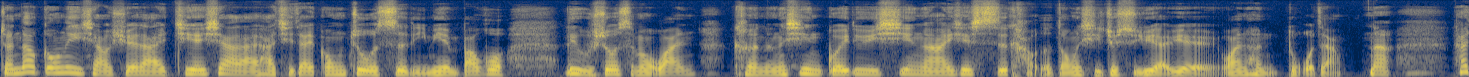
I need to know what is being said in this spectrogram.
转到公立小学来，接下来他其实在工作室里面，包括例如说什么玩可能性、规律性啊，一些思考的东西，就是越来越玩很多这样。那他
